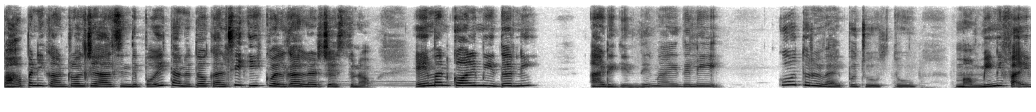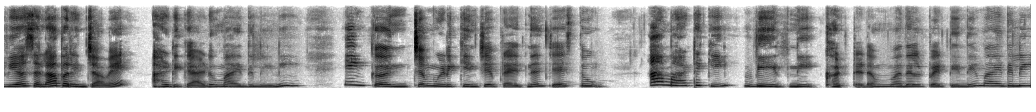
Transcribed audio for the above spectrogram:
పాపని కంట్రోల్ చేయాల్సింది పోయి తనతో కలిసి ఈక్వల్గా అల్లరి చేస్తున్నావు. ఏమనుకోవాలి మీ ఇద్దరిని? అడిగింది మైథిలి. కూతురు వైపు చూస్తూ మమ్మీని ఫైవ్ ఇయర్స్ ఎలా భరించావే? అడిగాడు మైథిలిని. ఇంకొంచెం ఉడికించే ప్రయత్నం చేస్తూ ఆ మాటకి వీర్ని కొట్టడం మొదలుపెట్టింది మైథిలి.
